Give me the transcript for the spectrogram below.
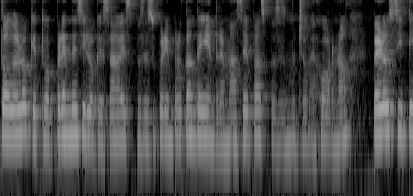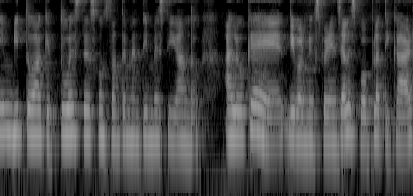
todo lo que tú aprendes y lo que sabes pues es súper importante y entre más sepas pues es mucho mejor, ¿no? Pero sí te invito a que tú estés constantemente investigando. Algo que, digo, en mi experiencia les puedo platicar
